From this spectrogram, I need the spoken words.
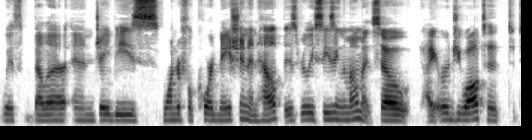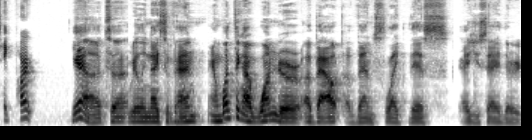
with bella and jb's wonderful coordination and help is really seizing the moment so i urge you all to to take part yeah, it's a really nice event. And one thing I wonder about events like this, as you say, they're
